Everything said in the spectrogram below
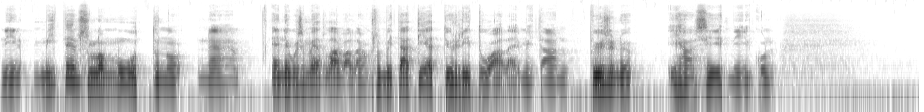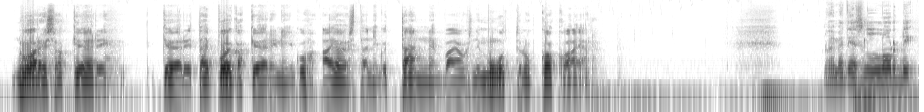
Niin miten sulla on muuttunut nämä, ennen kuin sä menet lavalle, onko sulla mitään tiettyjä rituaaleja, mitä on pysynyt ihan siitä niin kuin nuorisokööri kööri, tai poikakööri niin kuin ajoista niin kuin tänne, vai onko ne muuttunut koko ajan? No en mä tiedä, silloin Lordi,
